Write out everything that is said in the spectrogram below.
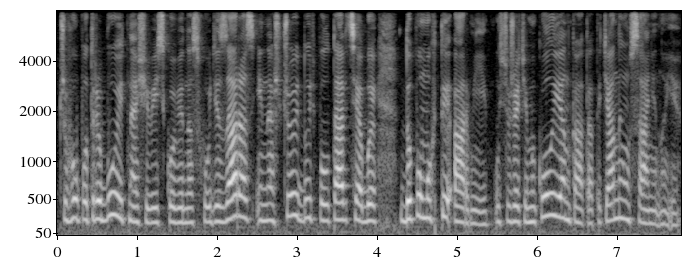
Чого потребують наші військові на сході зараз і на що йдуть полтавці, аби допомогти армії у сюжеті Миколи Янка та Тетяни Усаніної.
